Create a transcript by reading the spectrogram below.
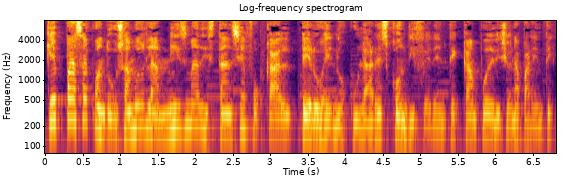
¿Qué pasa cuando usamos la misma distancia focal pero en oculares con diferente campo de visión aparente?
